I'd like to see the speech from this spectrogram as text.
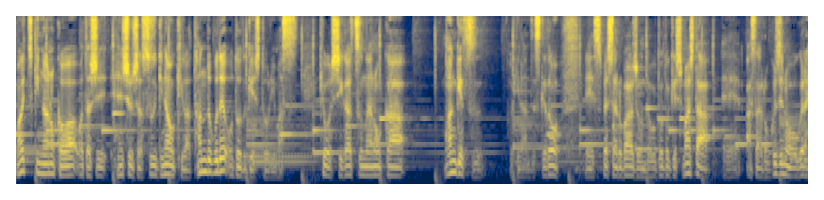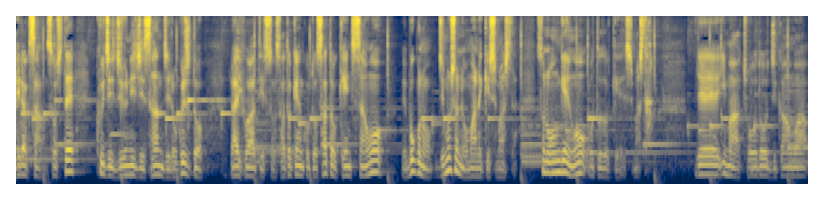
毎月7日は私編集者鈴木直樹が単独でお届けしております。今日4月7日満月の日なんですけど、えー、スペシャルバージョンでお届けしました、えー、朝6時の小倉平久さんそして9時12時3時6時とライフアーティスト佐藤健子と佐藤健一さんを僕の事務所にお招きしました。その音源をお届けしました。で今ちょうど時間は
